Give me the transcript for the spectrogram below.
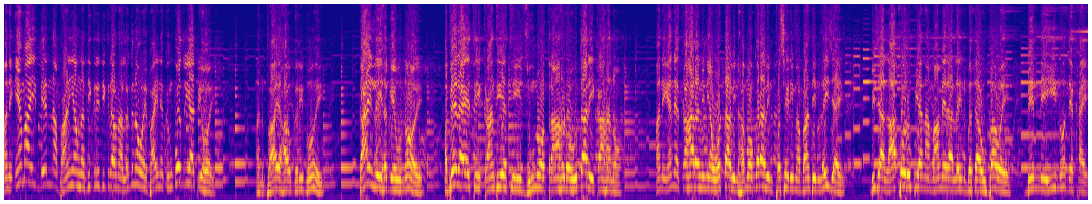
અને એમાં ઈ બેનના ભાણિયાઓના દીકરી દીકરાઓના લગ્ન હોય ભાઈને કંકોત્રી આપી હોય. અને ભાઈ હાવ ગરીબ હોય. કાંઈ લઈ હગે એવું ન હોય. અભેરાએથી કાંધીએથી જૂનો ત્રાહડો ઉતારી કાહાનો. અને એને કહારાની ત્યાં ઓટાવીને હમો કરાવીને પસેડીમાં બાંધીને લઈ જાય. બીજા લાખો રૂપિયાના મામેરા લઈને બધા ઊભા હોય. બેનને ઈ નો દેખાય.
